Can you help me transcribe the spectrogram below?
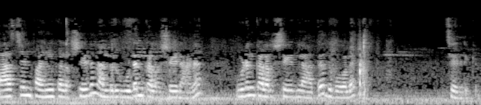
last and final colour shade നല്ലൊരു വുഡൻ കളർ ഷെയ്ഡാണ് വുഡൻ കളർ ഷെയ്ഡിനകത്ത് ഇതുപോലെ ചെയ്തിരിക്കും.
